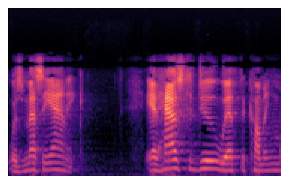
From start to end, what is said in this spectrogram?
was messianic. It has to do with the coming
